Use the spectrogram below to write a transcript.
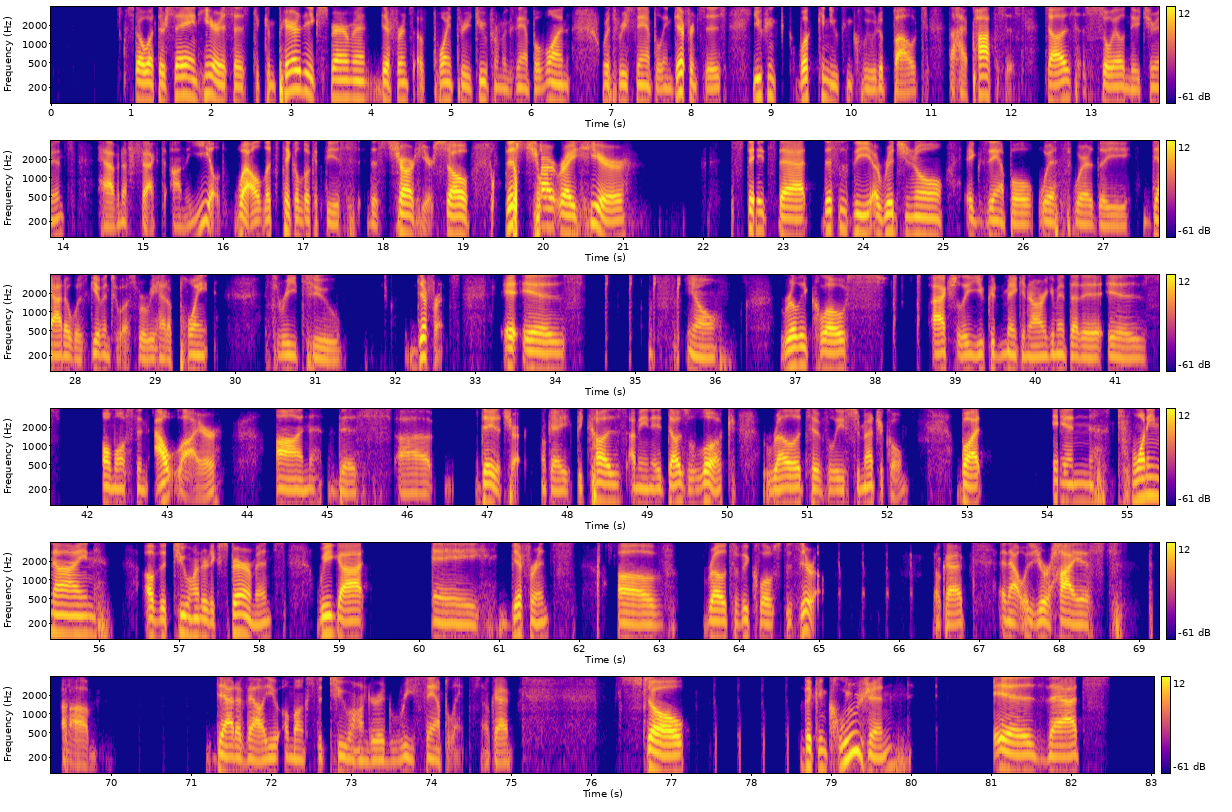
So what they're saying here is says to compare the experiment difference of 0.32 from example one with resampling differences, you can what can you conclude about the hypothesis? Does soil nutrients have an effect on the yield? Well, let's take a look at this this chart here. So this chart right here states that this is the original example with where the data was given to us, where we had a point 3-2 difference. It is, you know, really close. actually, you could make an argument that it is almost an outlier on this uh, data chart, okay? Because, I mean, it does look relatively symmetrical, but in 29 of the 200 experiments, we got a difference of relatively close to zero. Okay, and that was your highest um, data value amongst the 200 resamplings. Okay, so the conclusion is that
